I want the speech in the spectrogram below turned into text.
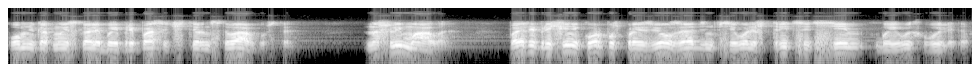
Помню, как мы искали боеприпасы 14 августа. Нашли мало. По этой причине корпус произвел за день всего лишь 37 боевых вылетов.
